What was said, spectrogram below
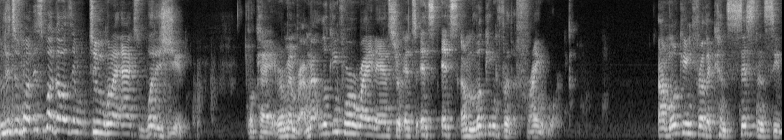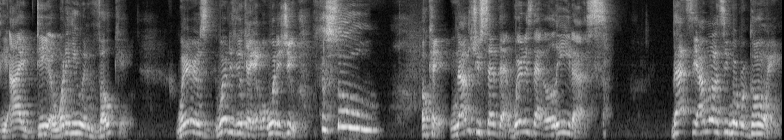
This is what this is what goes into when I ask, "What is you?" Okay, remember, I'm not looking for a right answer. It's it's it's I'm looking for the framework. I'm looking for the consistency, the idea. What are you invoking? Where is where did you okay, what is you? The soul. Okay, now that you said that, where does that lead us? That's the I want to see where we're going.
